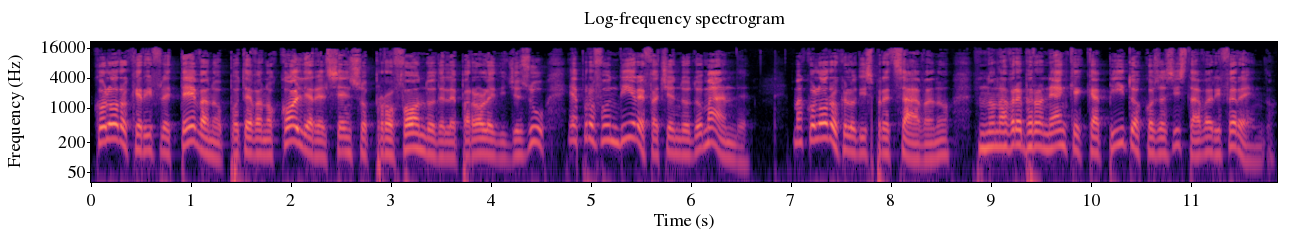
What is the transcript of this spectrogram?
Coloro che riflettevano potevano cogliere il senso profondo delle parole di Gesù e approfondire facendo domande ma coloro che lo disprezzavano non avrebbero neanche capito a cosa si stava riferendo.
